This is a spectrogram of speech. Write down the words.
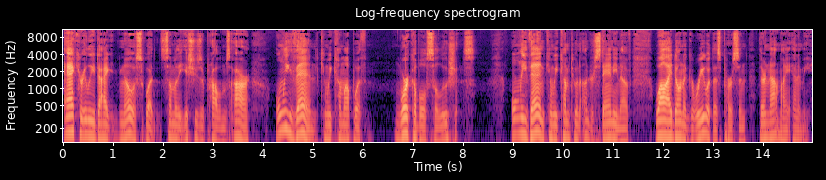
accurately diagnose what some of the issues or problems are, only then can we come up with workable solutions. Only then can we come to an understanding of while I don't agree with this person, they're not my enemy.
